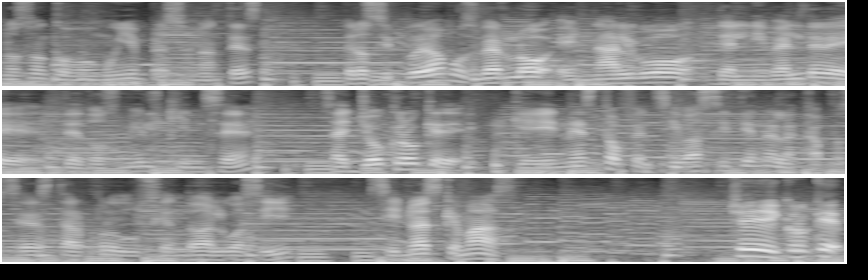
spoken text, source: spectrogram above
no son como muy impresionantes. Pero si pudiéramos verlo en algo del nivel de, de 2015, o sea, yo creo que, que en esta ofensiva sí tiene la capacidad de estar produciendo algo así, si no es que más. Sí, creo que,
